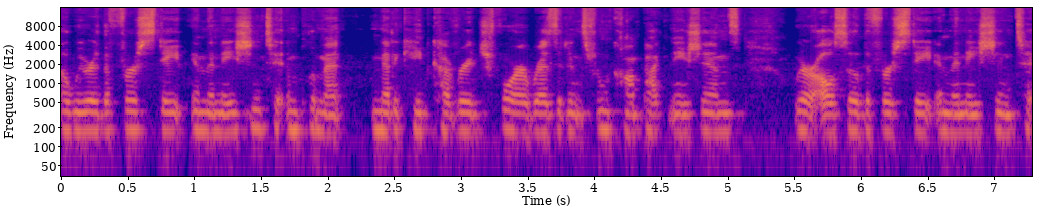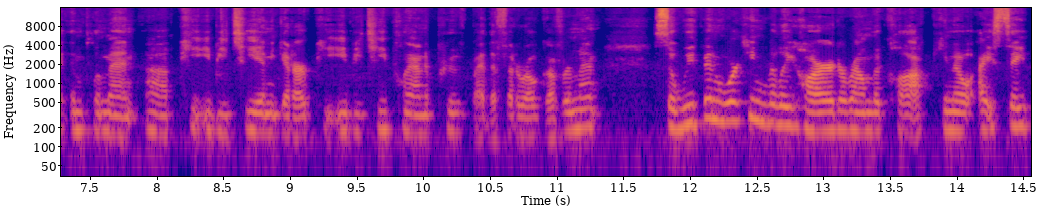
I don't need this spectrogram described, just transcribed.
Uh, we were the first state in the nation to implement Medicaid coverage for residents from compact nations. We are also the first state in the nation to implement uh, PEBT and get our PEBT plan approved by the federal government. So we've been working really hard around the clock. You know, I say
